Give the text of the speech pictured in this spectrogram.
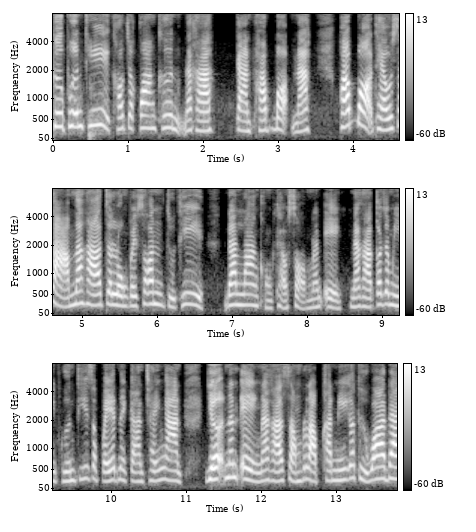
คือพื้นที่เขาจะกว้างขึ้นนะคะ การพับเบาะนะ พับเบาะแถว 3 นะคะ จะลงไปซ่อนอยู่ที่ด้านล่างของแถว 2 นั่นเองนะคะ ก็จะมีพื้นที่สเปซในการใช้งานเยอะนั่นเองนะคะสำหรับคันนี้ก็ถือว่าได้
